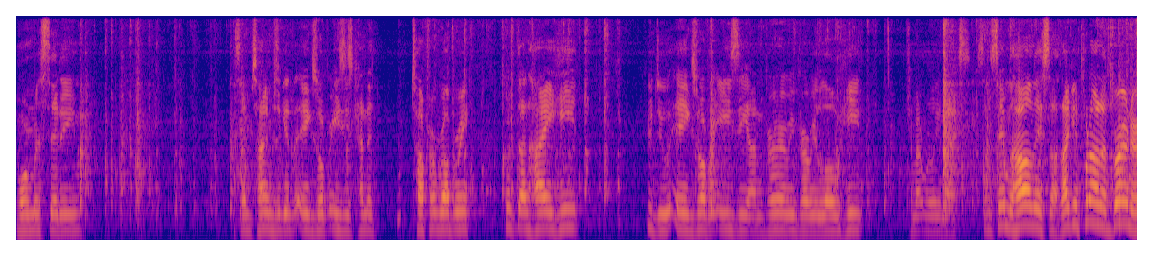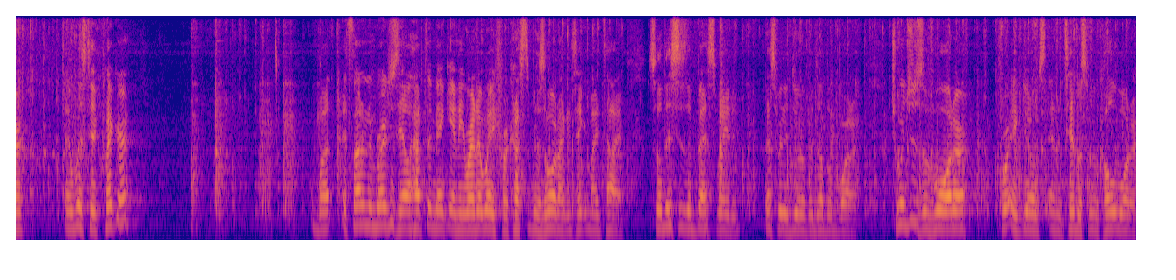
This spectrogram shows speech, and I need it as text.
warmer setting. Sometimes you get the eggs over easy, it's kind of tough and rubbery. Cooked on high heat. You do eggs over easy on very, very low heat. Come out really nice. So the same with hollandaise sauce. I can put on a burner and whisk it quicker, but it's not an emergency. I don't have to make any right away for a customer's order. I can take my time. So this is the best way to best way to do it with a double boiler. Two inches of water, four egg yolks, and a tablespoon of cold water.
